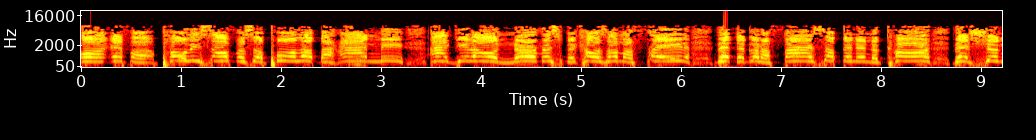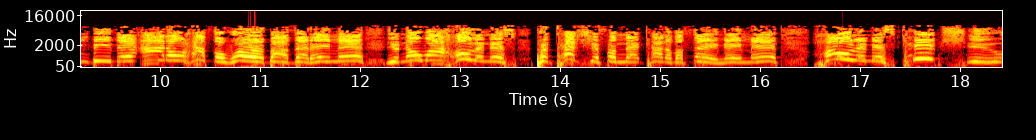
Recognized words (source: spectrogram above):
or if a police officer pull up behind me, I get all nervous because I'm afraid that they're going to find something in the car that shouldn't be there. I don't have to worry about that. Amen. You know why? Holiness protects you from that kind of a thing. Amen. Holiness keeps you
